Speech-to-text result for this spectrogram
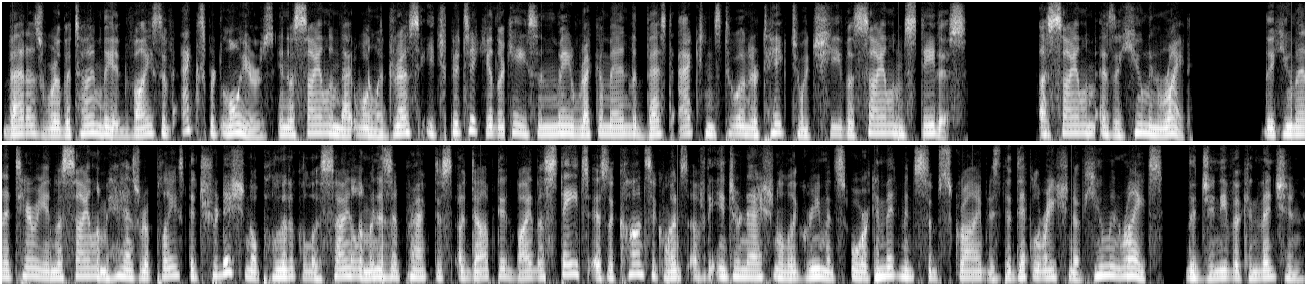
that is where the timely advice of expert lawyers in asylum that will address each particular case and may recommend the best actions to undertake to achieve asylum status. Asylum as a human right. The humanitarian asylum has replaced the traditional political asylum and is a practice adopted by the states as a consequence of the international agreements or commitments subscribed as the Declaration of Human Rights, the Geneva Convention,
